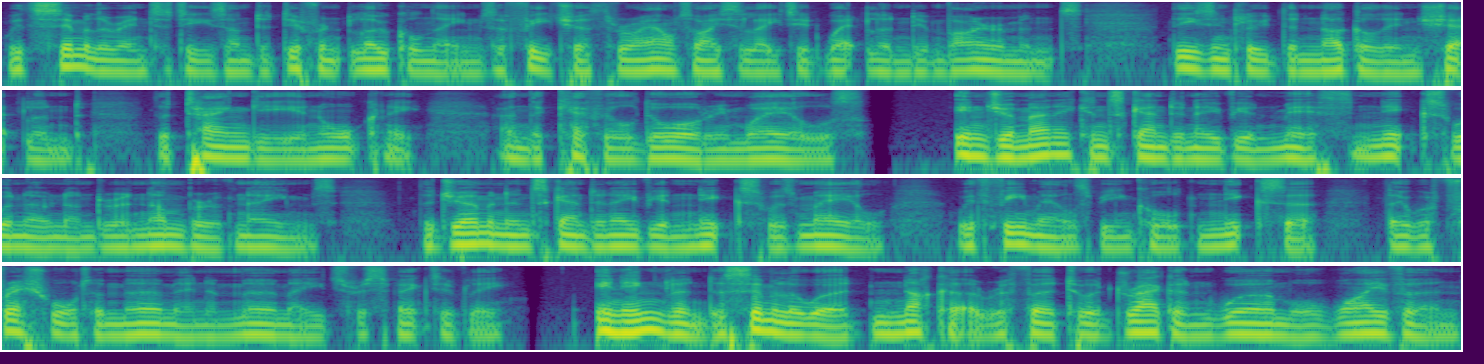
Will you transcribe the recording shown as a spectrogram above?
with similar entities under different local names a feature throughout isolated wetland environments. These include the Nuggle in Shetland, the Tangi in Orkney, and the Ceffyl Dŵr in Wales. In Germanic and Scandinavian myth, nix were known under a number of names. The German and Scandinavian nix was male, with females being called nixe. They were freshwater mermen and mermaids, respectively. In England, a similar word, knucker, referred to a dragon, worm, or wyvern,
